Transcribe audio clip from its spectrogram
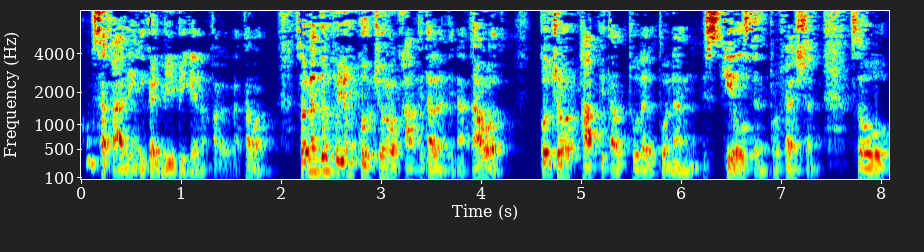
Kung sakaling ikay bibigyan ng pagkakataon. So, nandun po yung cultural capital na tinatawag. Cultural capital tulad po ng skills and profession. So,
